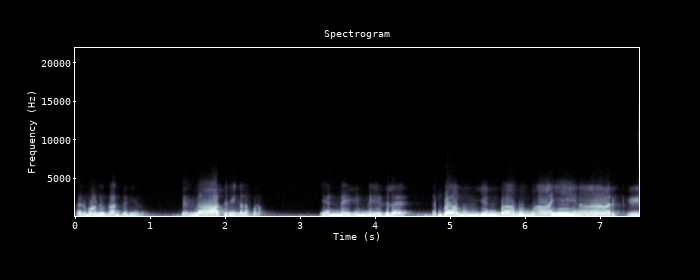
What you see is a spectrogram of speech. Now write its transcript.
பெருமானுக்கு தான் தெரியும். எல்லாத்துலயும் கலப்படம். என்ன இன்னும் எதுல இன்பமும் இன்பமும் ஆயினார்க்கு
